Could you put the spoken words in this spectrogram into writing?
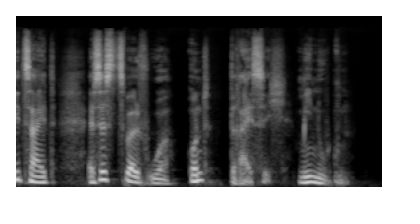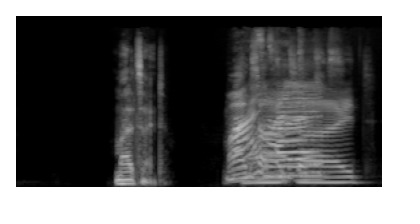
Die Zeit, es ist 12 Uhr und 30 Minuten. Mahlzeit. Mahlzeit.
